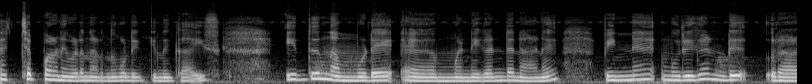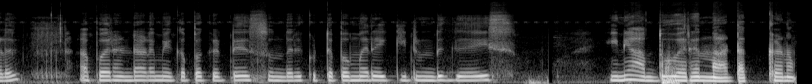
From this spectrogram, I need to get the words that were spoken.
ടച്ചപ്പാണ് ഇവിടെ നടന്നുകൊണ്ടിരിക്കുന്നത് ഗൈസ് ഇത് നമ്മുടെ മണികണ്ഠനാണ്. പിന്നെ മുരുകണ്ട് ഒരാൾ അപ്പോൾ രണ്ടാളെ മേക്കപ്പൊക്കെ ഇട്ട് സുന്ദരി കുട്ടപ്പന്മാരാക്കിയിട്ടുണ്ട് ഗൈസ് ഇനി അതുവരെ നടക്കണം.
